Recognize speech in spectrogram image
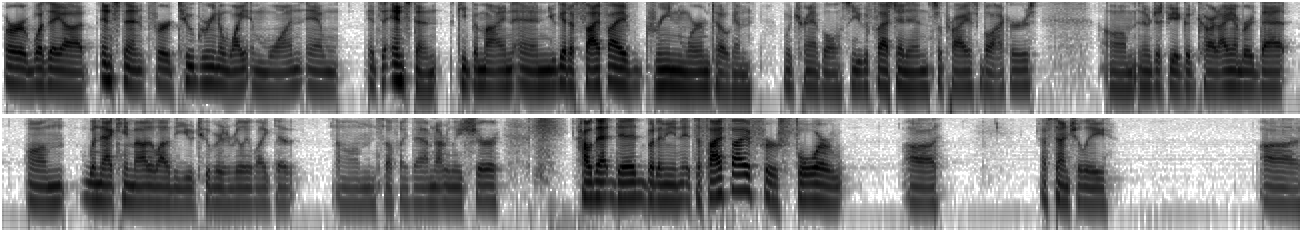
or was a uh, instant for two green, and white, and one, and it's an instant. Keep in mind, and you get a five five green worm token with trample, so you could flash that in, surprise blockers, um, and it would just be a good card. I remember that um, when that came out, a lot of the YouTubers really liked it, um, and stuff like that. I'm not really sure how that did, but I mean, it's a five five for four, uh, essentially uh,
